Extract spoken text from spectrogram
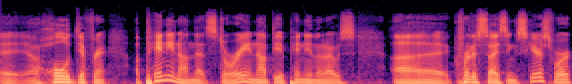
a, a whole different opinion on that story and not the opinion that i was uh, criticizing scarce for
